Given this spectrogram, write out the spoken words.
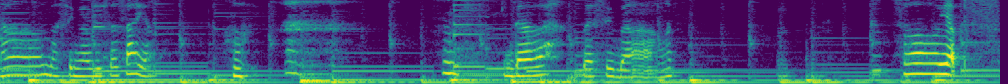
Kenal masih nggak bisa sayang. Hmm, udahlah, basi banget. So, yaps.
